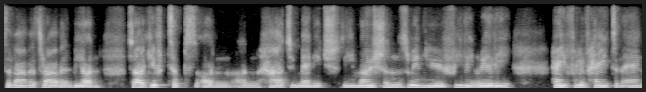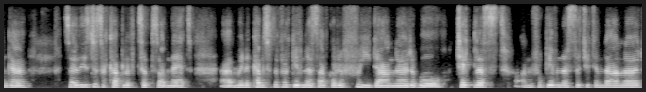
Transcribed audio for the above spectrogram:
survivor, thriver, and beyond. So I give tips on on how to manage the emotions when you're feeling really hateful of hate and anger. So there's just a couple of tips on that. Um, when it comes to the forgiveness, I've got a free downloadable checklist on forgiveness that you can download.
